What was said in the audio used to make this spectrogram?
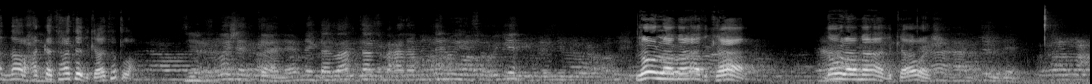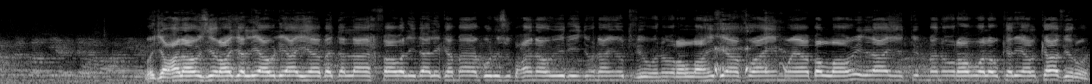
النار حقتها تذكى تطلع. وش لأنه قال وأذكى سبحانه من لولا ما أذكى. لولا ما أذكى وش؟ آه، آه، كده. وجعله سراجا لأوليائه أبدا لا يخفى ولذلك ما يقول سبحانه يريدون أن يطفئوا نور الله بأفواههم ويأبى الله إلا أن يتم نوره ولو كره الكافرون.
